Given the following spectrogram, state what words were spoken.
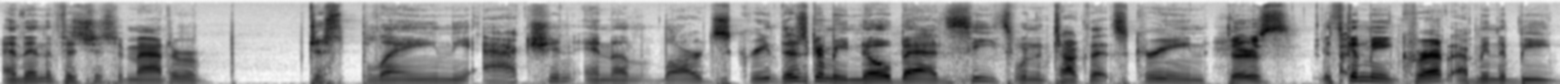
and then if it's just a matter of displaying the action in a large screen, there's gonna be no bad seats when you talk that screen. There's It's gonna be incredible. I mean, to be,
